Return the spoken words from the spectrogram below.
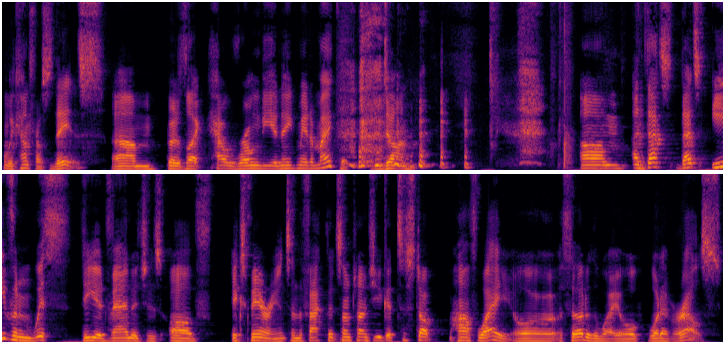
well, we can't trust this. Um, but it's like, how wrong do you need me to make it? Done. Um, and that's that's even with the advantages of experience and the fact that sometimes you get to stop halfway or a third of the way or whatever else.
